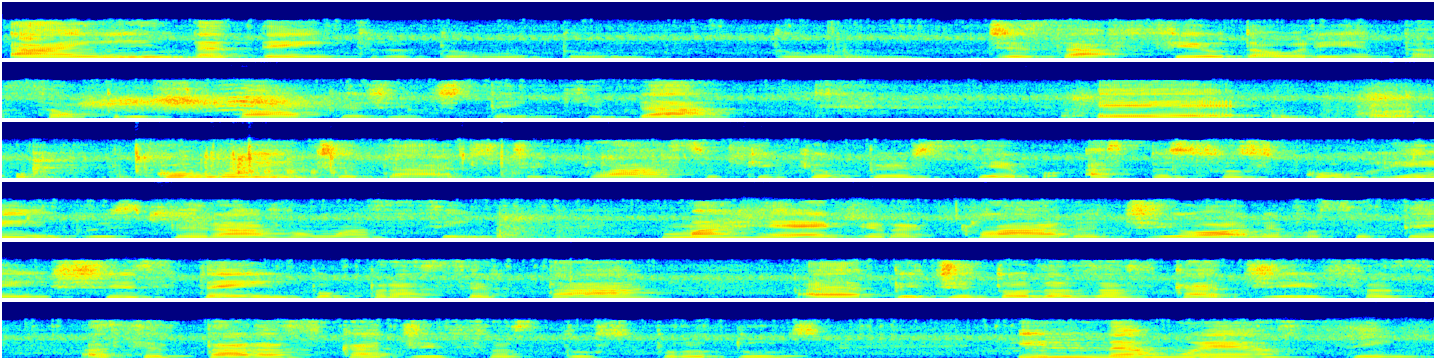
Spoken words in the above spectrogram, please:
ainda dentro do, do, do desafio da orientação principal que a gente tem que dar, é, como entidade de classe, o que, que eu percebo? As pessoas correndo esperavam assim, uma regra clara de, olha, você tem X tempo para acertar, é, pedir todas as cadifas, acertar as cadifas dos produtos. E não é assim.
